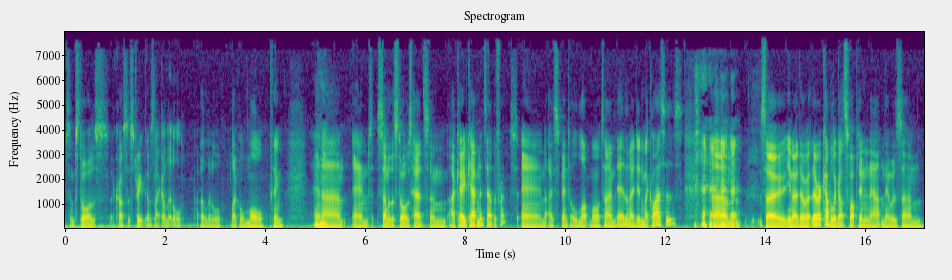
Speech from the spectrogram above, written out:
some stores across the street. There was like a little a little local mall thing, and Mhm. um, and some of the stores had some arcade cabinets out the front, and I spent a lot more time there than I did in my classes. Um, so you know there were there were a couple that got swapped in and out, and there was um,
